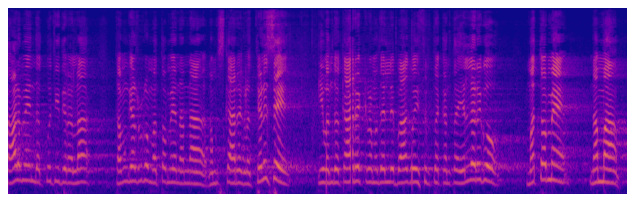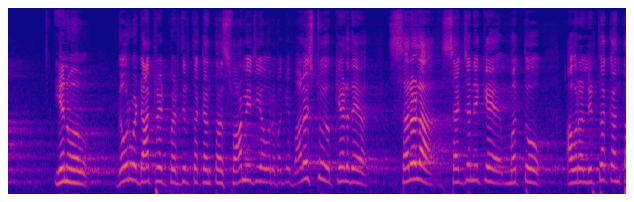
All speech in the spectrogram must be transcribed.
ತಾಳ್ಮೆಯಿಂದ ಕೂತಿದ್ದೀರಲ್ಲ, ತಮಗೆಲ್ರಿಗೂ ಮತ್ತೊಮ್ಮೆ ನನ್ನ ನಮಸ್ಕಾರಗಳು ತಿಳಿಸಿ ಈ ಒಂದು ಕಾರ್ಯಕ್ರಮದಲ್ಲಿ ಭಾಗವಹಿಸಿರ್ತಕ್ಕಂಥ ಎಲ್ಲರಿಗೂ ಮತ್ತೊಮ್ಮೆ ನಮ್ಮ ಏನು ಗೌರವ ಡಾಕ್ಟರೇಟ್ ಪಡೆದಿರ್ತಕ್ಕಂಥ ಸ್ವಾಮೀಜಿ ಅವರ ಬಗ್ಗೆ ಭಾಳಷ್ಟು ಕೇಳಿದೆ ಸರಳ, ಸಜ್ಜನಿಕೆ ಮತ್ತು ಅವರಲ್ಲಿರ್ತಕ್ಕಂಥ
